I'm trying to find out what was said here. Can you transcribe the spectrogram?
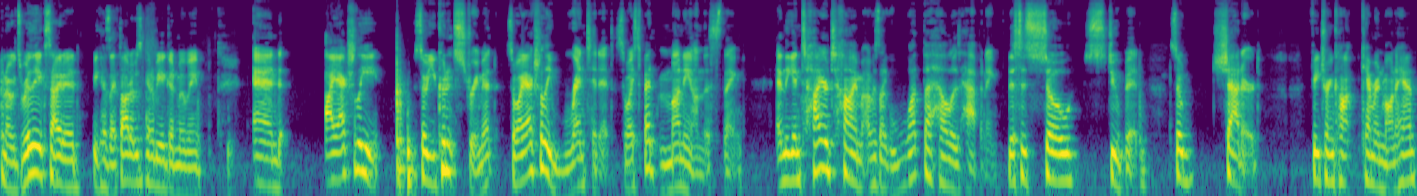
and I was really excited because I thought it was going to be a good movie, and I actually so you couldn't stream it, so I actually rented it. So I spent money on this thing. And the entire time I was like, what the hell is happening? This is so stupid. So Shattered, featuring Cameron Monaghan.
